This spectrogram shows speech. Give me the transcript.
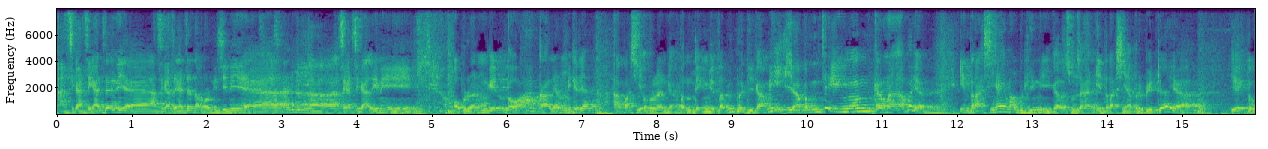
asik-asik aja nih ya, asik-asik aja nongkrong di sini ya, Eh, asik-asik kali nih. Obrolan mungkin, wah kalian mikirnya apa sih obrolan nggak penting gitu, tapi bagi kami ya penting. Karena apa ya? Interaksinya emang begini. Kalau misalkan interaksinya berbeda ya, yaitu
